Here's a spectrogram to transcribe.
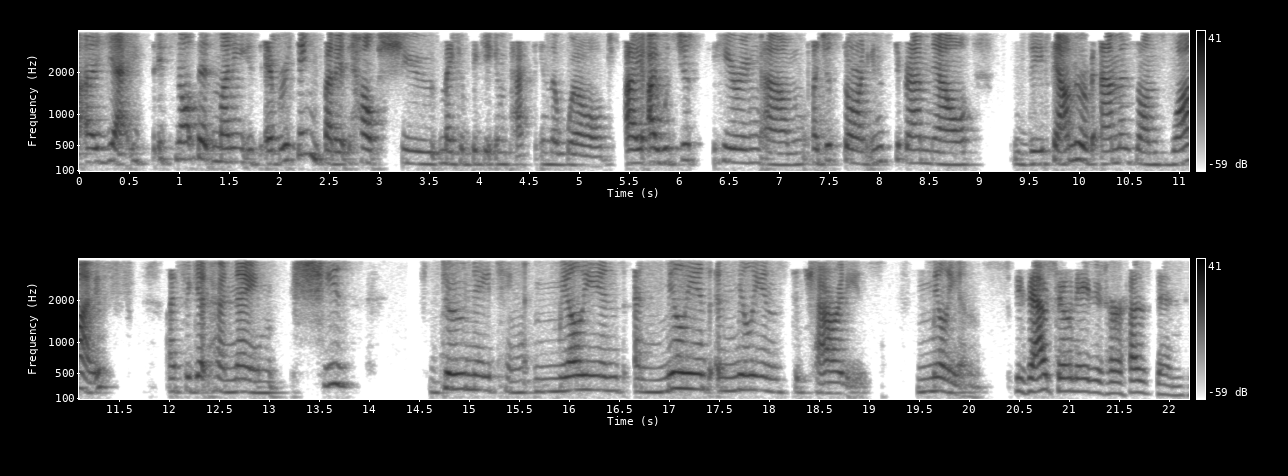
uh, yeah, it's it's not that money is everything, but it helps you make a bigger impact in the world. I, I was just hearing, um, I just saw on Instagram now, the founder of Amazon's wife, I forget her name, she's donating millions and millions and millions to charities, millions. She's out donated her husband.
